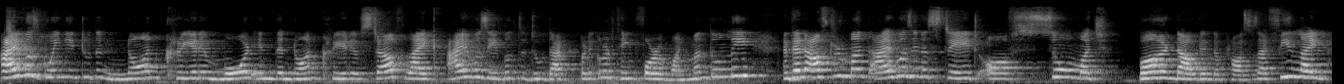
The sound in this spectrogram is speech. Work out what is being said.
I was going into the non-creative mode in the non-creative stuff. Like I was able to do that particular thing for one month only. And then after a month, I was in a state of so much burned out in the process. I feel like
